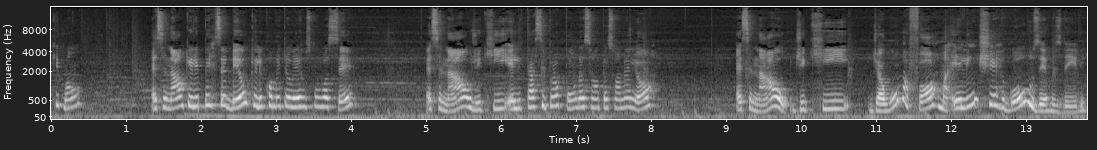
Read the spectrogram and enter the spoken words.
que bom. É sinal que ele percebeu que ele cometeu erros com você. É sinal de que ele está se propondo a ser uma pessoa melhor. É sinal de que, de alguma forma, ele enxergou os erros dele.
